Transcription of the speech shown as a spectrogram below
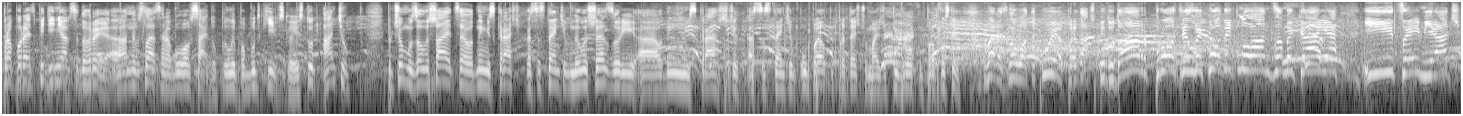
прапорець підійнявся до гри. А не в Слесара був офсайд у Пилипа Будківського. І тут Антюк, причому залишається одним із кращих асистентів не лише зорі, а одним із кращих асистентів УПЛ, попри те, що майже півроку пропустив. Верес знову атакує. Передач під удар. Простріл виходить. Луан замикає. І цей м'яч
